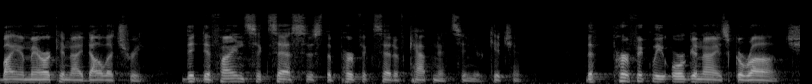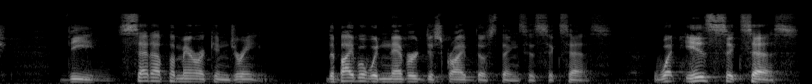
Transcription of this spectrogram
by American idolatry that defines success as the perfect set of cabinets in your kitchen, the perfectly organized garage, the set up American dream. The Bible would never describe those things as success. What is success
